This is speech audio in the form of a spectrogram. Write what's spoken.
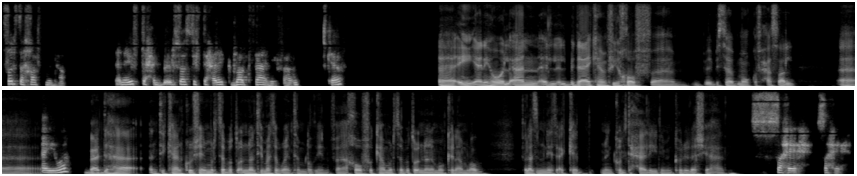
صرت أخاف منها. لأنه يفتح الإرساس يفتح عليك باب ثاني فهمت كيف؟ آه إي يعني هو الآن البداية كان في خوف آه بسبب موقف حصل. آه أيوه. بعدها أنت كان كل شيء مرتبط انه أنت ما تبغين تمرضين فخوفك كان مرتبط انه أنا ممكن أمرض فلازم إني أتأكد من كل تحاليلي من كل الأشياء هذه. صحيح صحيح.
